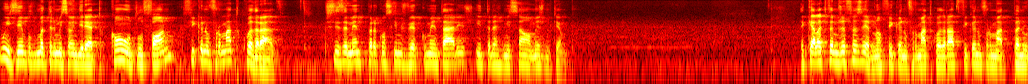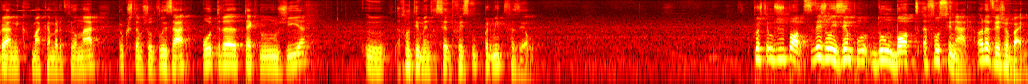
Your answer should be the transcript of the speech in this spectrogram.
Um exemplo de uma transmissão em direto com o telefone, que fica no formato quadrado, precisamente para conseguirmos ver comentários e transmissão ao mesmo tempo. Aquela que estamos a fazer não fica no formato quadrado, fica no formato panorâmico, como a câmara de filmar, porque estamos a utilizar outra tecnologia uh, relativamente recente do Facebook que permite fazê-lo. Depois temos os bots. Vejam um exemplo de um bot a funcionar. Ora, vejam bem.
